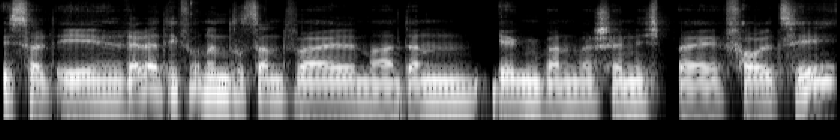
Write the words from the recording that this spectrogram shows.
ist halt eh relativ uninteressant, weil man dann irgendwann wahrscheinlich bei VLC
